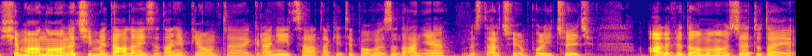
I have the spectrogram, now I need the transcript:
Siemano, lecimy dalej. Zadanie piąte, granica, takie typowe zadanie. Wystarczy ją policzyć. Ale wiadomo, że tutaj e,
